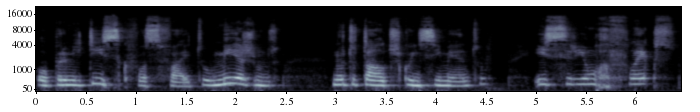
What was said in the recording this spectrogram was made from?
ou permitisse que fosse feito, mesmo no total desconhecimento, isso seria um reflexo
